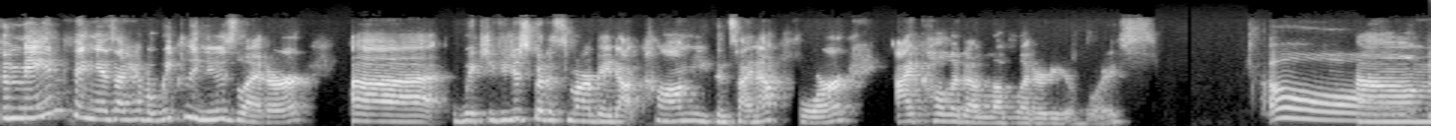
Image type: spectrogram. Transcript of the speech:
the main thing is I have a weekly newsletter, uh, which if you just go to samarabay.com, you can sign up for. I call it a love letter to your voice. Oh. Um,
